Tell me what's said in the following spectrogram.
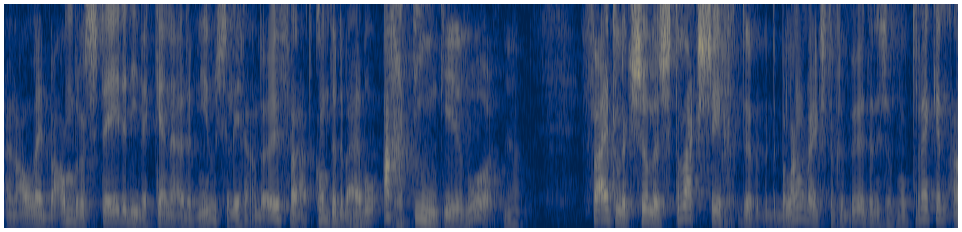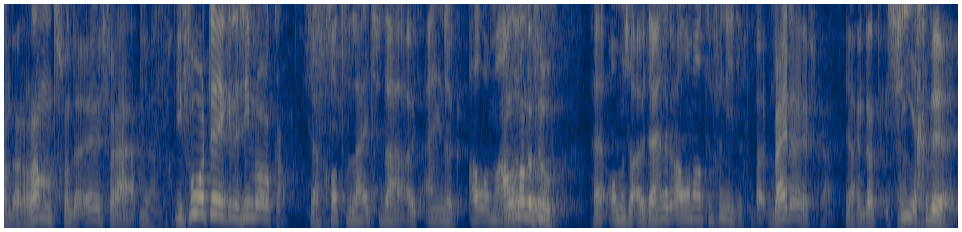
en allerlei andere steden die we kennen uit het nieuws, ze liggen aan de Eufraat. Komt er de Bijbel 18 keer voor. Ja. Feitelijk zullen straks zich de, de belangrijkste gebeurtenissen voltrekken aan de rand van de Eufraat. Ja. Die voortekenen zien we ook al. ja, God leidt ze daar uiteindelijk allemaal, Allemaal naartoe. Om ze uiteindelijk allemaal te vernietigen. Bij de Eufraat. Ja. En dat zie je gebeuren.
